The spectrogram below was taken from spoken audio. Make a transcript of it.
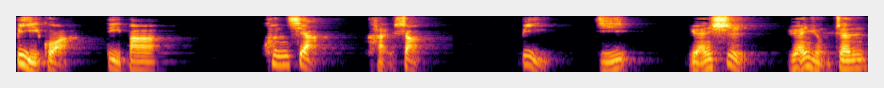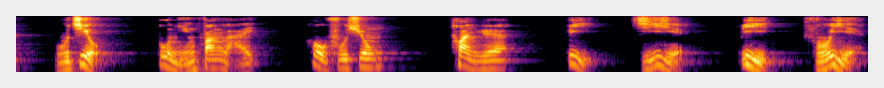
壁卦第八，坤下坎上，壁吉，元氏元永贞无咎，不宁方来，后夫兄。彖曰：壁吉也，壁福也，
